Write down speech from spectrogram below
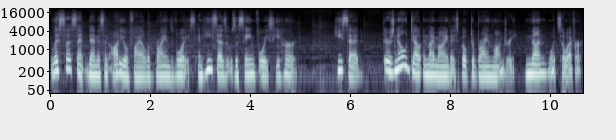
Lissa sent Dennis an audio file of Brian's voice, and he says it was the same voice he heard. He said, there is no doubt in my mind I spoke to Brian Laundrie, none whatsoever.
